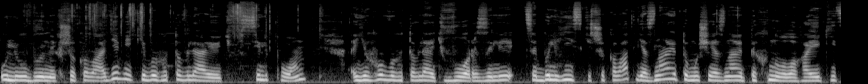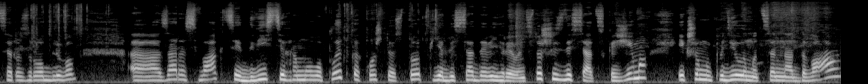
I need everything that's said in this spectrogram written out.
улюблених шоколадів, які виготовляють в сільпо. Його виготовляють в Орзелі. Це бельгійський шоколад. Я знаю, тому що я знаю технолога, який це розроблював. Зараз в акції 200 грамова плитка коштує 159 гривень, 160, скажімо. Якщо ми поділимо це на два,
